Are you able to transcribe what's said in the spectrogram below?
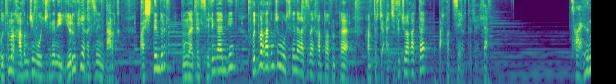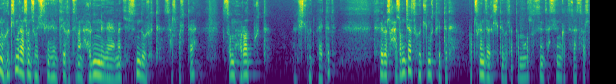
хөдөлмөр халамжийн үйлчилгээний ерөнхий газрын дарга Баш Дэмбэрл мөн адил Сэлэнгэ аймгийн хөдөлмөр халамжийн үйлчилгээний газрын хамт олонтой хамтарч ажиллаж байгаатай давхацсан явдал байлаа. За ер нь хөдөлмөр халамж үйлчилгээний ерөнхий газар маань 21 аймаг 9 дүүрэгт салбартай сум хороод бүрт мэрэгчлэнүүд байдаг. Тэгэхээр бол халамжаас хөдөлмөрт гэдэг бодлогын зорилтыг бол одоо Монгол Улсын засгийн газраас бол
